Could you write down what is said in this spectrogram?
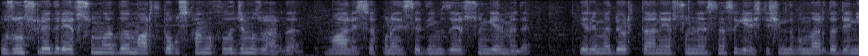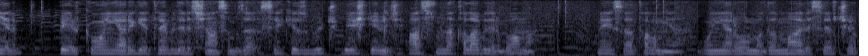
Uzun süredir efsunladığım artı 9 kanlı kılıcımız vardı. Maalesef buna istediğimiz efsun gelmedi. Elime 4 tane efsun nesnesi geçti. Şimdi bunları da deneyelim. Belki 10 yarı getirebiliriz şansımıza. 8 güç 5 delici. Aslında kalabilir bu ama. Neyse atalım ya. 10 yarı olmadı maalesef çöp.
